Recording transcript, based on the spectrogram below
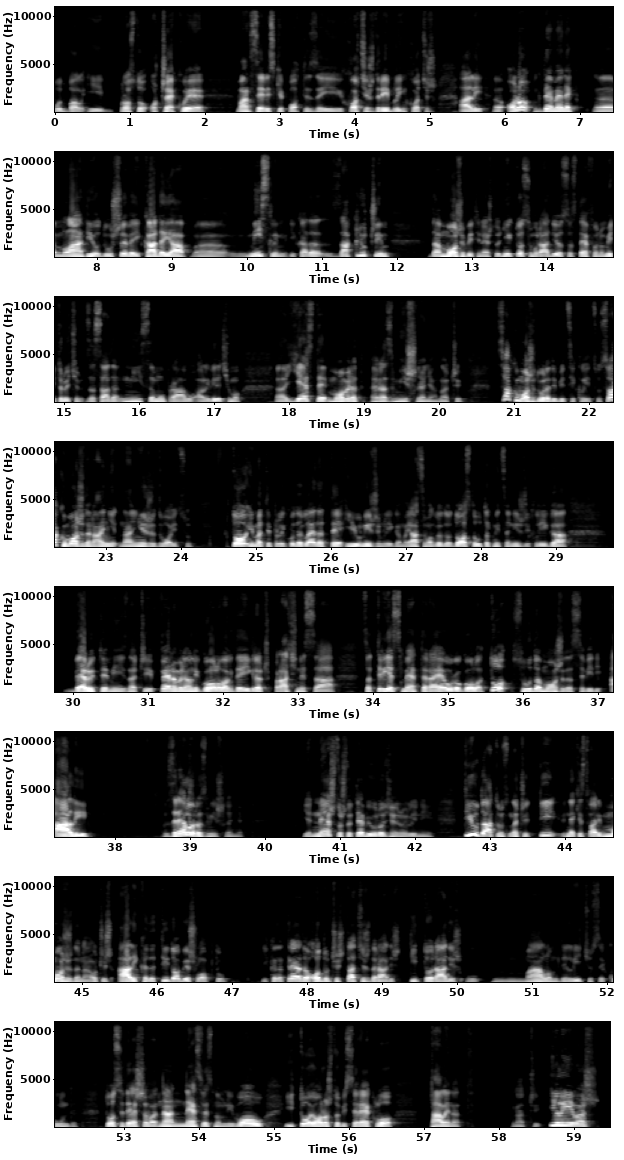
futbal i prosto očekuje van serijske poteze i hoćeš dribling, hoćeš, ali ono gde mene mladi oduševe i kada ja mislim i kada zaključim da može biti nešto od njih, to sam uradio sa Stefanom Mitrovićem, za sada nisam u pravu, ali vidjet ćemo, uh, jeste moment razmišljanja, znači, Svako može da uradi biciklicu, svako može da nanji, nanjiže dvojicu. To imate priliku da gledate i u nižim ligama. Ja sam odgledao dosta utakmica nižih liga, verujte mi, znači, fenomenalni golova gde igrač praćne sa, sa 30 metara euro golova, to svuda može da se vidi. Ali, zrelo razmišljanje je nešto što je tebi urođeno ili nije. Ti u datom, znači, ti neke stvari možeš da naučiš, ali kada ti dobiješ loptu I kada treba da odlučiš šta ćeš da radiš, ti to radiš u malom deliću sekunde. To se dešava na nesvesnom nivou i to je ono što bi se reklo talenat. Znači, ili imaš,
